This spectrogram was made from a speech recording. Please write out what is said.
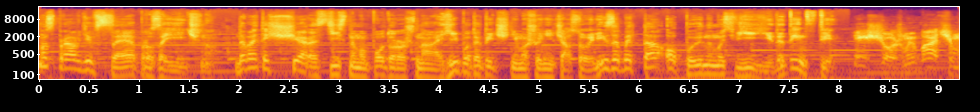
Насправді все прозаїчно. Давайте ще раз здійснимо подорож на гіпотетичній машині часу Елізабет та опинимось в її дитинстві. І що ж ми бачимо?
